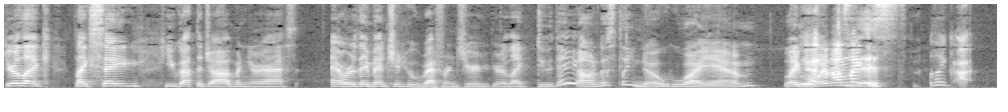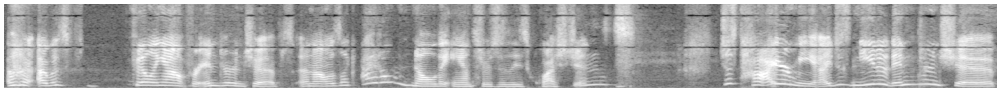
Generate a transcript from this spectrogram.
You're like, like, say you got the job and you're asked, or they mention who referenced you. You're like, do they honestly know who I am? Like, Yeah, what is I'm like- this? Like I I was filling out for internships and I was like, I don't know the answers to these questions. Just hire me. I just need an internship.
